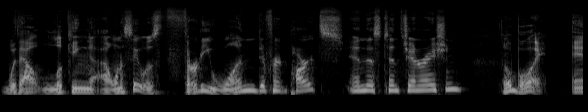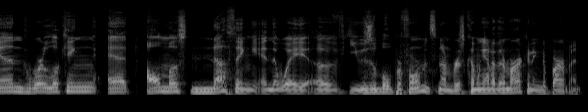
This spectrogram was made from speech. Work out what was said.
without looking, I want to say it was 31 different parts in this 10th generation. Oh boy. And we're looking at almost nothing in the way of usable performance numbers coming out of their marketing department.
